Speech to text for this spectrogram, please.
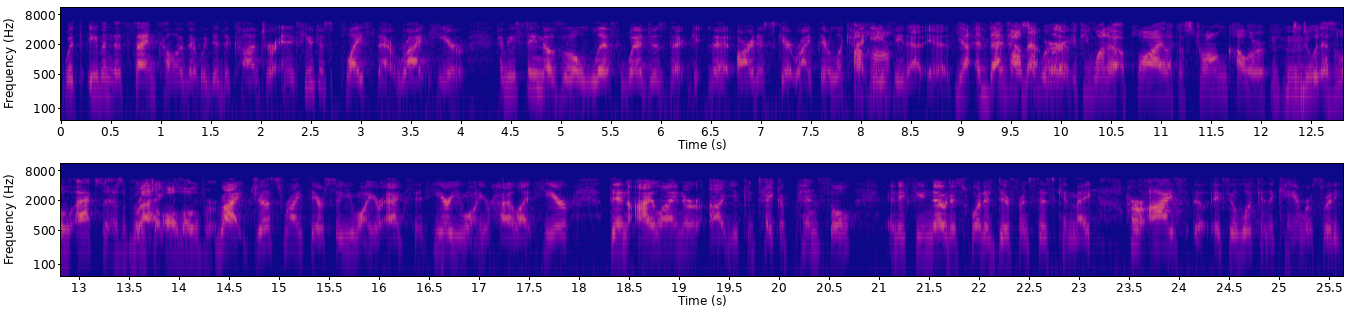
with even the same color that we did the contour. And if you just place that right here, have you seen those little lift wedges that get, that artists get right there? Look how uh -huh. easy that is. Yeah, and that's and also that where lifts. if you want to apply like a strong color mm -hmm. to do it as a little accent as opposed right. to all over. Right, just right there. So you want your accent here, you want your highlight here. Then eyeliner, uh, you can take a pencil, and if you notice what a difference this can make. Her eyes, if you look in the camera, sweetie,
